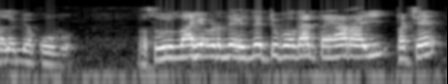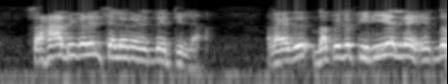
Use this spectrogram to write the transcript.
ഫലം യക്കൂമു റസൂലുല്ലാഹി അവിടുന്ന് എഴുന്നേറ്റ് പോകാൻ തയ്യാറായി. പക്ഷേ സഹാബികളിൽ ചിലർ എഴുന്നേറ്റില്ല. അതായത് എന്നാ പിന്നെ പിരിയല്ലേ എന്ന്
